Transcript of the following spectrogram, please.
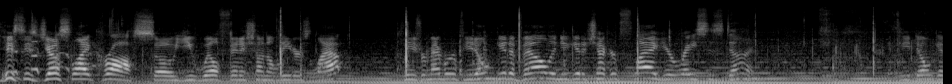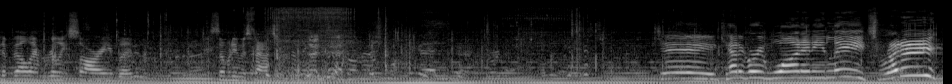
This is just like cross, so you will finish on a leader's lap. Please remember, if you don't get a bell and you get a checkered flag, your race is done. If you don't get a bell, I'm really sorry, but somebody was faster. Okay, category one and elites. Ready?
